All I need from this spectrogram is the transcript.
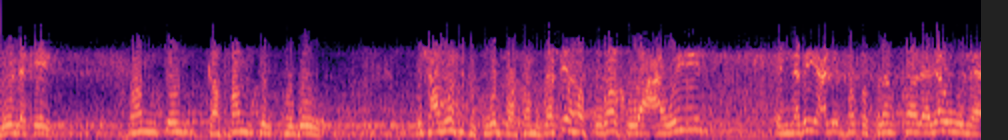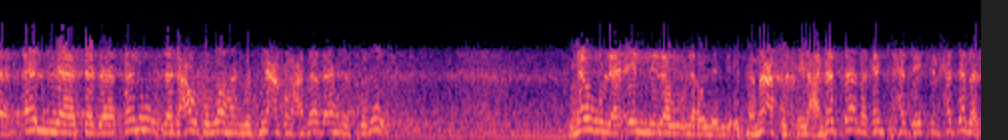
يقول لك إيه؟ صمت كصمت القبور. مش عرفك القبور كصمت ده فيها صراخ وعويل. النبي عليه الصلاة والسلام قال لولا ألا تدافنوا لدعوت الله أن يسمعكم عذاب أهل القبور. لولا إن لو لو سمعت العذاب ده ما كانش حد يدفن حد ابدا.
